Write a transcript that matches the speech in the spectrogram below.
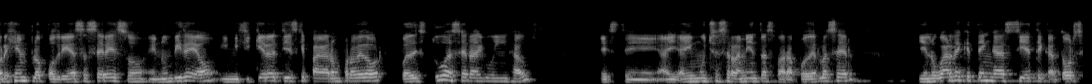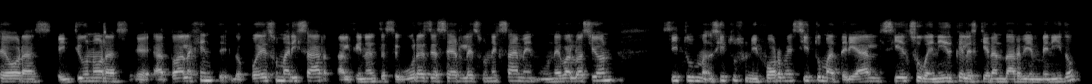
por ejemplo, podrías hacer eso en un video y ni siquiera tienes que pagar a un proveedor, puedes tú hacer algo in-house. Este, hay, muchas herramientas para poderlo hacer. Y en lugar de que tengas 7, 14 horas, 21 horas eh, a toda la gente, lo puedes sumarizar. Al final te aseguras de hacerles un examen, una evaluación. Si, tu, si tus uniformes, si tu material, si el souvenir que les quieran dar, bienvenido.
